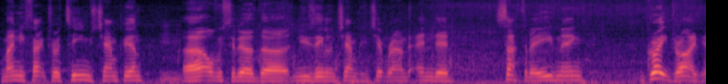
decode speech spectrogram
manufacturer teams champion. Mm. Uh, obviously, the, the New Zealand Championship round ended Saturday evening. Great drive.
